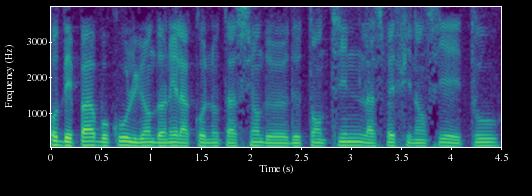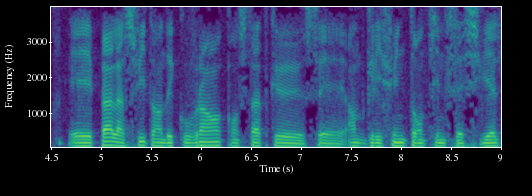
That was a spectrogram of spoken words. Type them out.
au départ, beaucoup lui ont donné la connotation de, de tontine, l'aspect financier et tout. Et par la suite, en découvrant, on constate que c'est entre griffes une tontine sexuelle.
